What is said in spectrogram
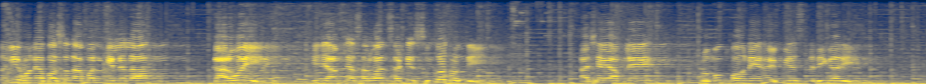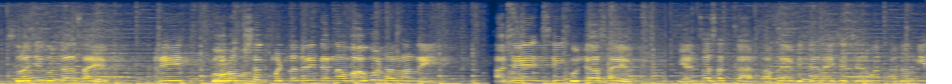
तली होण्यापासून आपण केलेला कारवाई ही जी आमच्या सर्वांसाठी सुखद होती असे आपले प्रमुख पाहुणे आय पी एस अधिकारी सुरजी गुंजाळ साहेब आणि गोरक्षक म्हटलं तरी त्यांना वावगं ठरणार नाही असे श्री गुंजाळ साहेब यांचा सत्कार आपल्या विद्यालयाचे चेअरमन आदरणीय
